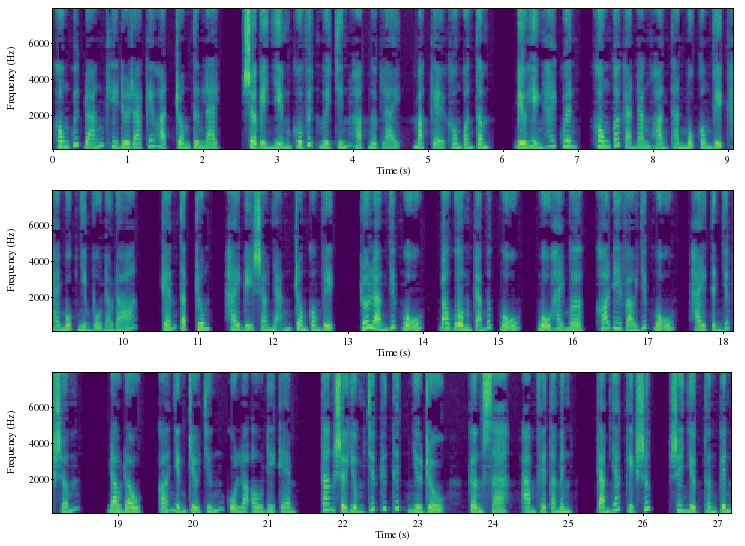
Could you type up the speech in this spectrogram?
không quyết đoán khi đưa ra kế hoạch trong tương lai, sợ bị nhiễm Covid-19 hoặc ngược lại, mặc kệ không quan tâm, biểu hiện hay quên, không có khả năng hoàn thành một công việc hay một nhiệm vụ nào đó, kém tập trung hay bị sao nhãng trong công việc, rối loạn giấc ngủ, bao gồm cả mất ngủ, ngủ hay mơ, khó đi vào giấc ngủ hay tỉnh giấc sớm. Đau đầu, có những triệu chứng của lo âu đi kèm, tăng sử dụng chất kích thích như rượu, cần sa, amphetamine, cảm giác kiệt sức, suy nhược thần kinh.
